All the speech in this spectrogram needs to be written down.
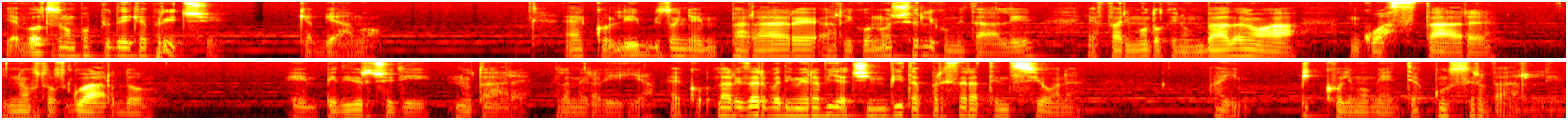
e a volte sono un po' più dei capricci che abbiamo. Ecco, lì bisogna imparare a riconoscerli come tali e a fare in modo che non vadano a guastare il nostro sguardo e impedirci di notare la meraviglia. Ecco, la riserva di meraviglia ci invita a prestare attenzione ai piccoli momenti, a conservarli.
